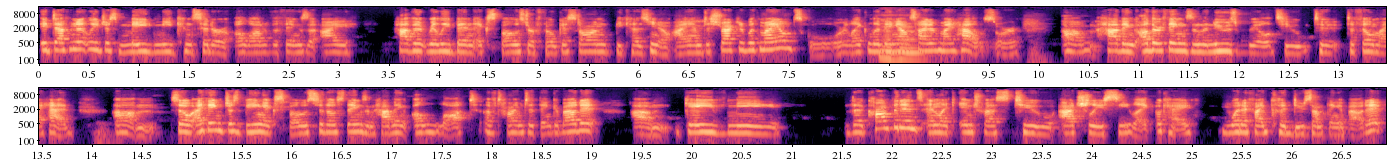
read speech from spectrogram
it definitely just made me consider a lot of the things that i haven't really been exposed or focused on because you know i am distracted with my own school or like living mm-hmm. outside of my house or um, having other things in the newsreel to to to fill my head um, so i think just being exposed to those things and having a lot of time to think about it um, gave me the confidence and like interest to actually see like okay what if i could do something about it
